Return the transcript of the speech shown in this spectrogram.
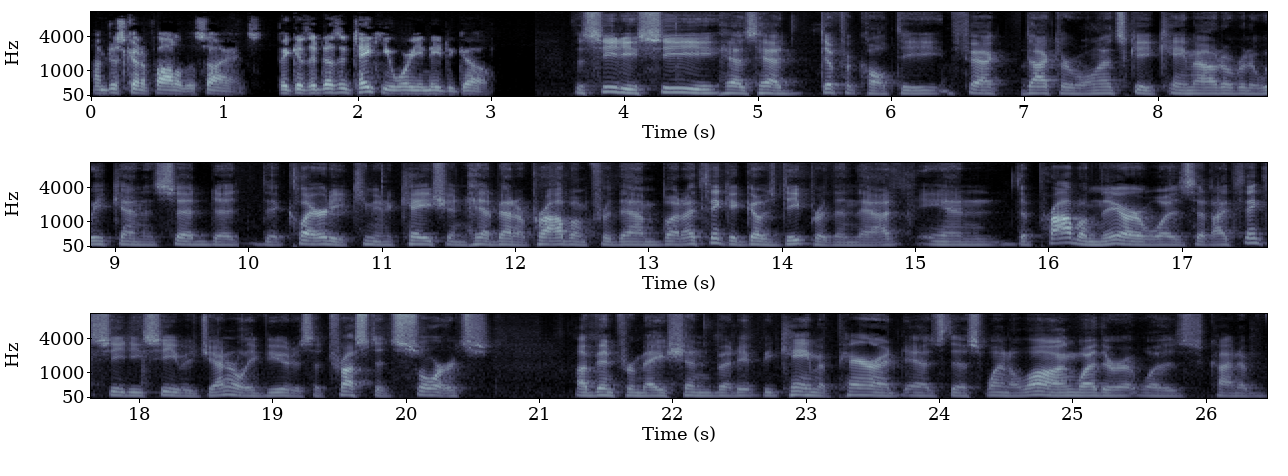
I'm just going to follow the science because it doesn't take you where you need to go. The CDC has had difficulty. In fact, Dr. Walensky came out over the weekend and said that the clarity communication had been a problem for them, but I think it goes deeper than that. And the problem there was that I think CDC was generally viewed as a trusted source of information, but it became apparent as this went along, whether it was kind of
